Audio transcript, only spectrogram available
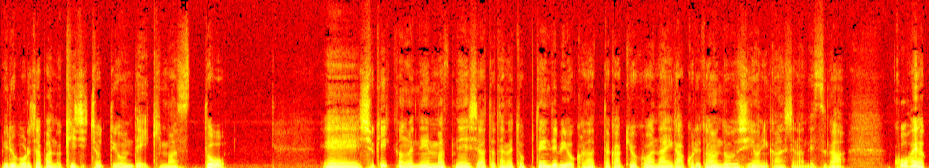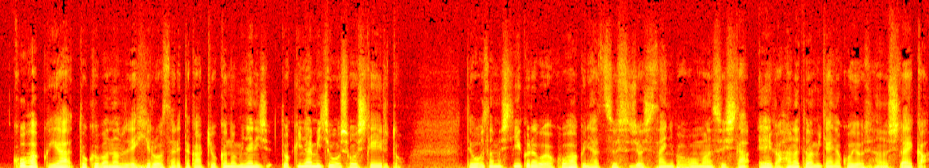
ビルボールジャパンの記事ちょっと読んでいきますと、えー、初期期間が年末年始であったためトップ10デビューを飾った楽曲はないが、これダウンロード指標に関してなんですが、紅白や特番などで披露された楽曲が軒並み上昇していると。で、オーサムシティクラブが紅白に初出場した際にパフォーマンスした映画花束みたいな恋をしたの主題歌、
